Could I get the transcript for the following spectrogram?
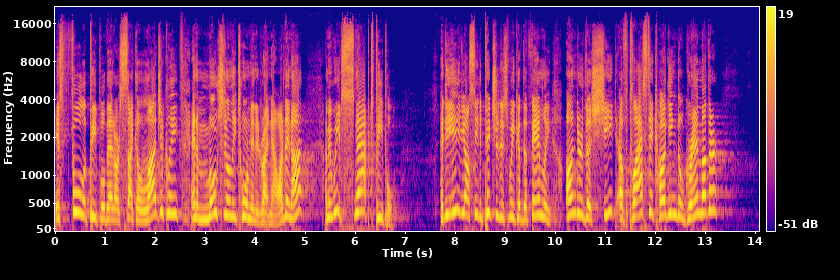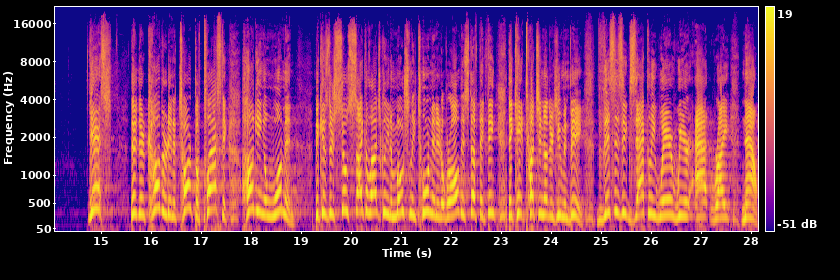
is full of people that are psychologically and emotionally tormented right now, are they not? I mean, we have snapped people. Did any of y'all see the picture this week of the family under the sheet of plastic hugging the grandmother? Yes, they're, they're covered in a tarp of plastic hugging a woman because they're so psychologically and emotionally tormented over all this stuff they think they can't touch another human being. This is exactly where we're at right now.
